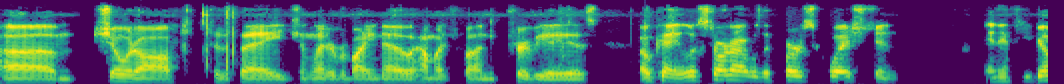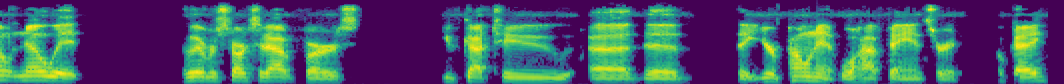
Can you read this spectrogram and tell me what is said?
um, show it off to the page and let everybody know how much fun trivia is. Okay, let's start out with the first question. And if you don't know it, whoever starts it out first, you've got to uh, the that your opponent will have to answer it. Okay,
